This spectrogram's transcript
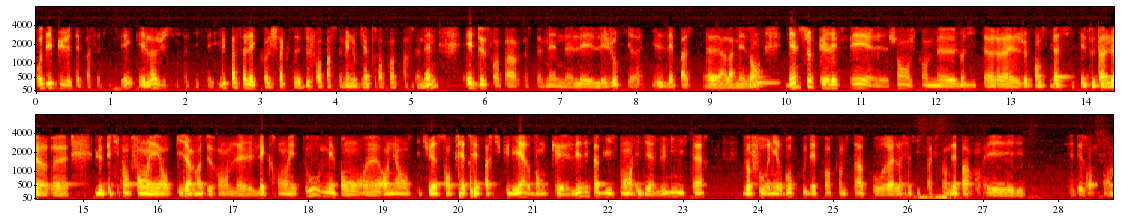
au début, j'étais pas satisfait et là, je suis satisfait. Il passe à l'école chaque deux fois par semaine ou bien trois fois par semaine et deux fois par semaine les, jours qu'il il les passe euh, à la maison. Bien sûr que les faits euh, changent, comme euh, l'auditeur, je pense qu'il a cité tout à l'heure, le petit enfant est en pyjama devant l'écran et tout, mais bon, on est en situation très très particulière, donc les établissements, et bien le ministère doit fournir beaucoup d'efforts comme ça pour la satisfaction des parents et des enfants.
